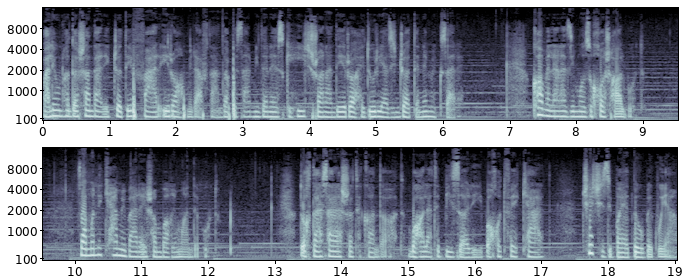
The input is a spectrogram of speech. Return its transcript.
ولی اونها داشتن در یک جاده فرعی راه می‌رفتند و پسر می‌دانست که هیچ راننده راه دوری از این جاده نمیگذره. کاملا از این موضوع خوشحال بود. زمان کمی برایشان باقی مانده بود. دختر سرش را تکان داد. با حالت بیزاری با خود فکر کرد چه چیزی باید به او بگویم؟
